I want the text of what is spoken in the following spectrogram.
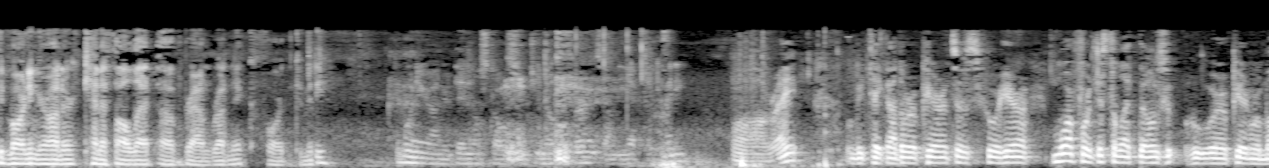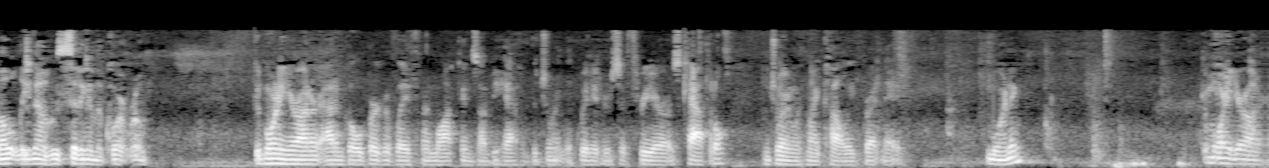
Good morning, Your Honor. Kenneth Aulet of Brown Rudnick for the committee. Good morning, Your Honor. Daniel Stolz, Genova Burns on behalf of the committee. all right. Let me take other appearances who are here. More for just to let those who- who are appearing remotely know who's sitting in the courtroom. Good morning, Your Honor. Adam Goldberg of Latham and Watkins on behalf of the joint liquidators of Three Arrows Capital. I'm joined with my colleague Brett Nave. Morning. Good morning, Your Honor.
